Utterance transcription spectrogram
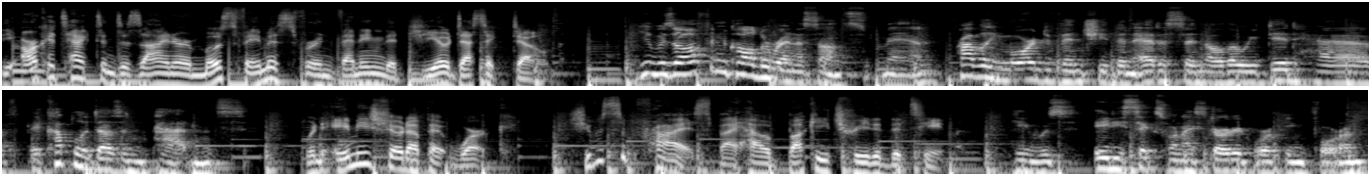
the architect and designer most famous for inventing the geodesic dome. He was often called a Renaissance man, probably more Da Vinci than Edison, although he did have a couple of dozen patents. When Amy showed up at work, she was surprised by how Bucky treated the team. He was 86 when I started working for him.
